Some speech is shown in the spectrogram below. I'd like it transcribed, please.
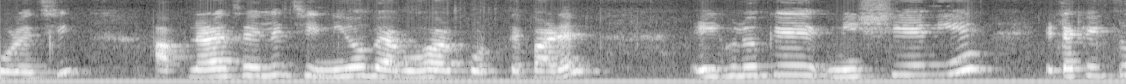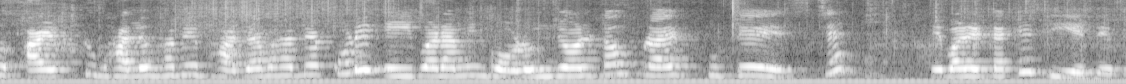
করেছি। আপনারা চাইলে চিনিও ব্যবহার করতে পারেন। এইগুলোকে মিশিয়ে নিয়ে এটাকে একটু আর একটু ভালোভাবে ভাজা ভাজা করে এইবার আমি গরম জলটাও প্রায় ফুটে এসছে। এবার এটাকে দিয়ে দেব।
